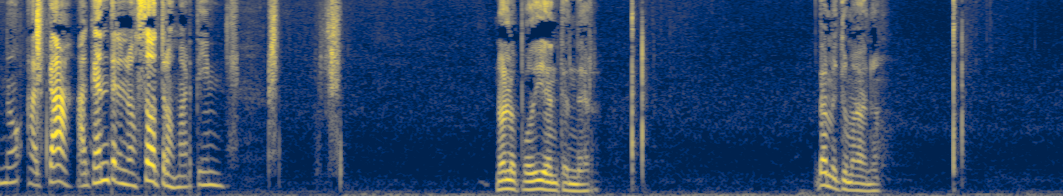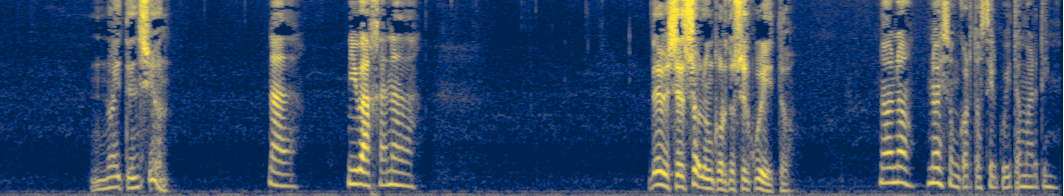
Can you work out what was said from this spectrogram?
No, acá, acá entre nosotros, Martín. No lo podía entender. Dame tu mano. No hay tensión. Nada, ni baja, nada. Debe ser solo un cortocircuito. No, no, no es un cortocircuito, Martín.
